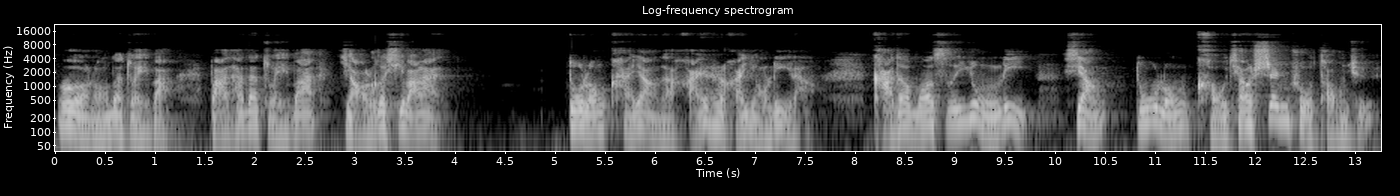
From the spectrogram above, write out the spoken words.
恶龙的嘴巴，把他的嘴巴搅了个稀巴烂。毒龙看样子还是很有力量。卡德摩斯用力向毒龙口腔深处捅去，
